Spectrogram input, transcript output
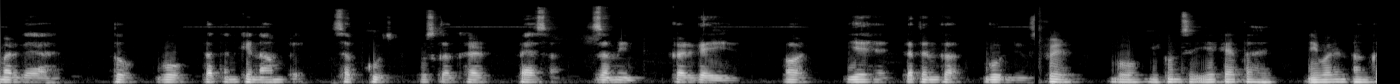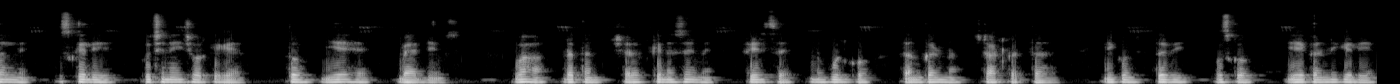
मर गया है। तो वो रतन के नाम पे सब कुछ, उसका घर, पैसा, ज़मीन कर गई है। और ये है रतन का गुड न्यूज़ फिर वो निकुंज से ये कहता है, निवारण अंकल ने उसके लिए कुछ नहीं छोड़ के गया। तो ये है बैड न्यूज़ वह रतन शरद के नशे में फिर से नुकुल को तंग करना स्टार्ट करता है। निकुंज तभी उसको ये करने के लिए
